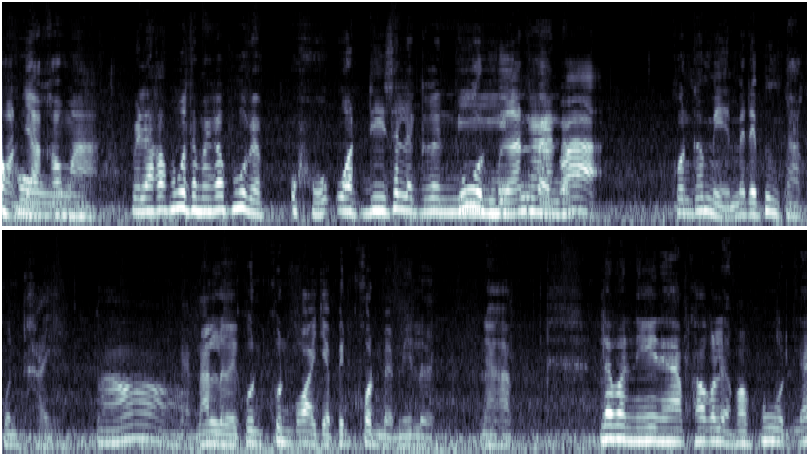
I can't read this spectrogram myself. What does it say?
อนๆอยากเข้ามา เวลาเขาพูดทำไมเขาพูดแบบโอ้โหอวดดีซะเหลือเกินพูดเหมือนแบบงว่า คนเขมรไม่ได้พึ่งพาคนไทย อ๋อแบบนั้นเลยคุณคุณบอยอย่าเป็นคนแบบนี้เลยนะครับ แล้ววันนี้นะครับเขาก็เลยออกมาพูดและ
